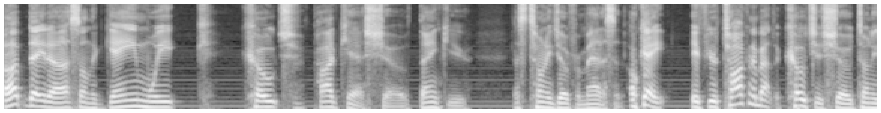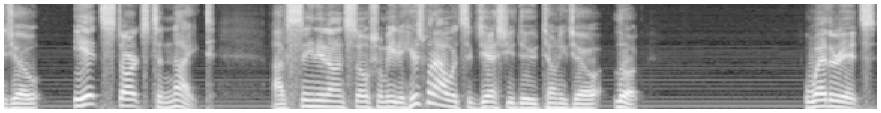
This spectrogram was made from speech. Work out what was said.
update us on the Game Week Coach podcast show. Thank you. That's Tony Joe from Madison. Okay, if you're talking about the coaches show, Tony Joe, it starts tonight. I've seen it on social media. Here's what I would suggest you do, Tony Joe. Look, whether it's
